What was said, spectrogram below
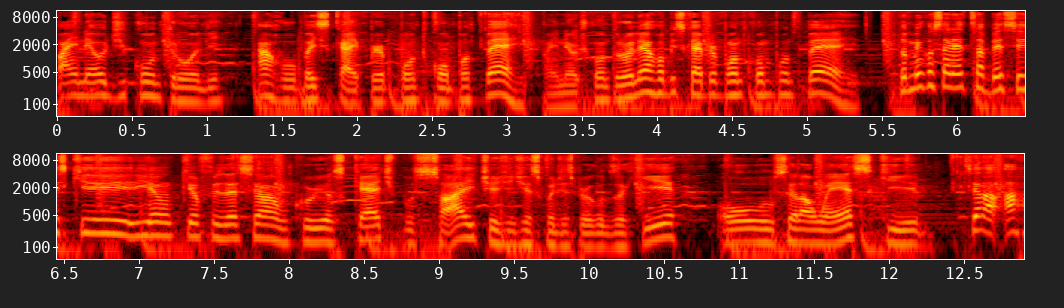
paineldecontrole@skyper.com.br. paineldecontrole@skyper.com.br. Também gostaria de saber se vocês queriam que eu fizesse, sei lá, um Curious Cat pro site, a gente respondia as perguntas aqui, ou sei lá, um ESC, sei lá, a,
